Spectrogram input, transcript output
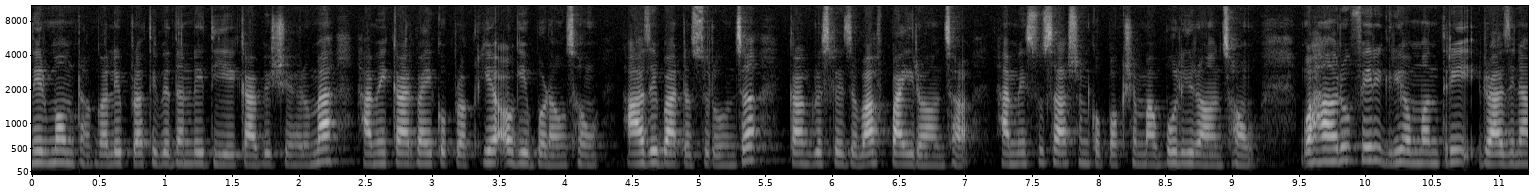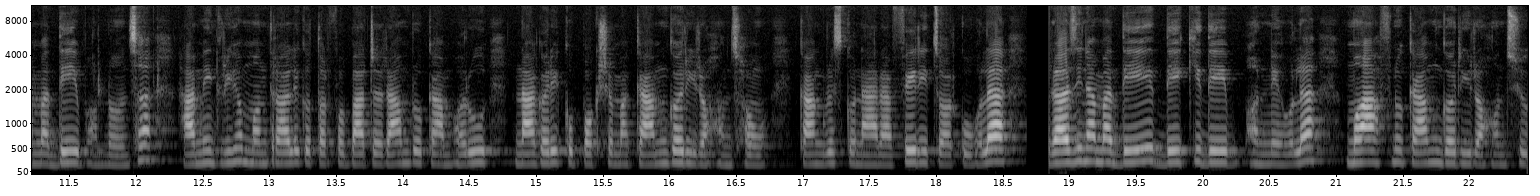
निर्मम ढङ्गले प्रतिवेदनले दिएका विषयहरूमा हामी कारवाहीको प्रक्रिया अघि बढाउँछौँ। आजैबाट सुरु हुन्छ काङ्ग्रेसले जवाफ पाइरहन्छ। हामी सुशासनको पक्षमा बोलिरहन्छौँ। उहाँहरू फेरि गृहमन्त्री राजीनामा दे भन्नुहुन्छ। हामी गृह मन्त्रालयको तर्फबाट राम्रो कामहरू नागरिकको पक्षमा काम गरिरहन्छौँ। काङ्ग्रेसको नारा फेरि चर्को होला। राजीनामा दे दे कि दे भन्ने होला म आफ्नो काम गरिरहन्छु।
